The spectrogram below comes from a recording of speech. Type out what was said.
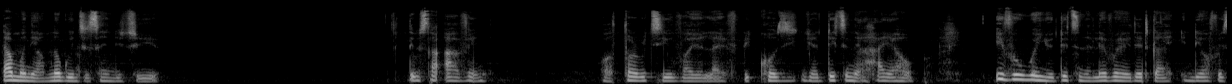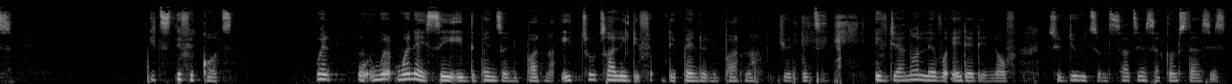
that money I'm not going to send it to you. They will start having authority over your life because you're dating a higher up. Even when you're dating a level-headed guy in the office, it's difficult. When when, I say it depends on the partner, it totally def- depends on the partner you're dating if they are not level headed enough to deal with some certain circumstances,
